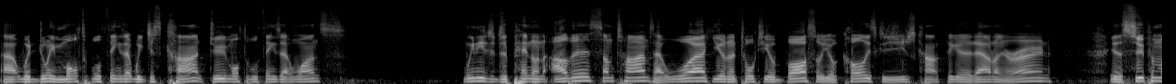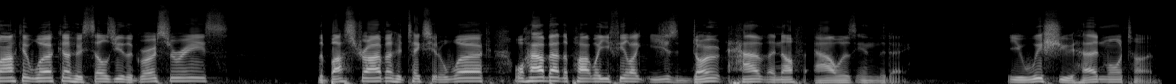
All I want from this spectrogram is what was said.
uh, we're doing multiple things that we just can't do multiple things at once. We need to depend on others sometimes at work. You got to talk to your boss or your colleagues because you just can't figure it out on your own. You're the supermarket worker who sells you the groceries, the bus driver who takes you to work, or how about the part where you feel like you just don't have enough hours in the day? You wish you had more time.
